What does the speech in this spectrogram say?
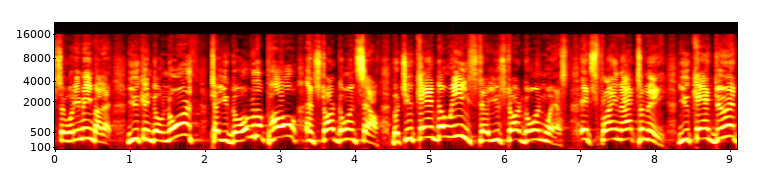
So, what do you mean by that? You can go north till you go over the pole and start going south, but you can't go east till you start going west. Explain that to me. You can't do it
